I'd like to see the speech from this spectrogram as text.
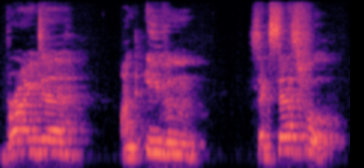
brighter, and even successful.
